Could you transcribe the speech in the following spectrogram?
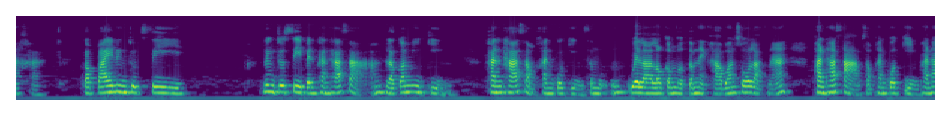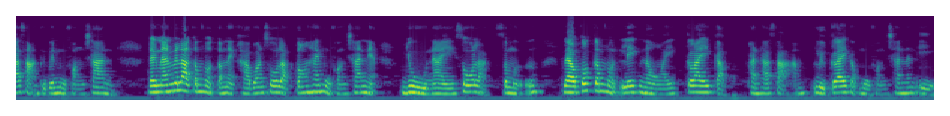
นะคะ ต่อไป 1.4 1.4 เป็นพันธะ3แล้วก็มีกิ่ง พันธะสำคัญกว่ากิ่งเสมอ เวลาเรากำหนดตำแหน่งคาร์บอนโซ่หลักนะ พันธะ3สำคัญกว่ากิ่ง พันธะ3ถือเป็นหมู่ฟังก์ชัน ดังนั้นเวลากำหนดตำแหน่งคาร์บอนโซ่หลักต้องให้หมู่ฟังก์ชันเนี่ยอยู่ในโซ่หลักเสมอ แล้วก็กำหนดเลขน้อยใกล้กับพันธะ3หรือใกล้กับหมู่ฟังก์ชันนั่นเอง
